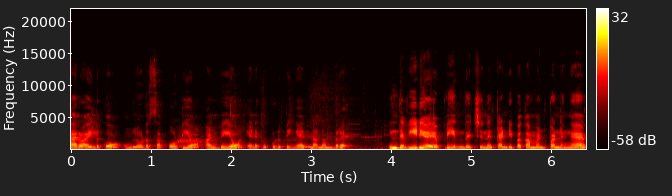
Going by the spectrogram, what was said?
ஏர் ஆயிலுக்கும் உங்களோட சப்போர்ட்டையும் அன்பையும் எனக்கு கொடுப்பீங்கன்னு நான் நம்புகிறேன் இந்த வீடியோ எப்படி இருந்துச்சுன்னு கண்டிப்பாக கமெண்ட் பண்ணுங்கள்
